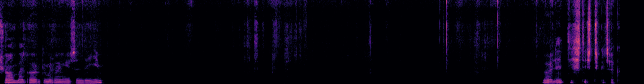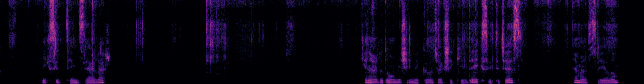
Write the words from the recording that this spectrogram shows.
Şu an ben örgümün ön yüzündeyim. Böyle diş diş çıkacak. Eksilttiğimiz yerler. Kenarda da 15 ilmek kalacak şekilde eksilteceğiz. Hemen sayalım.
